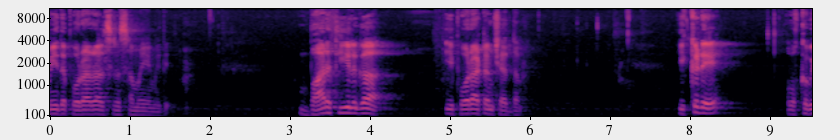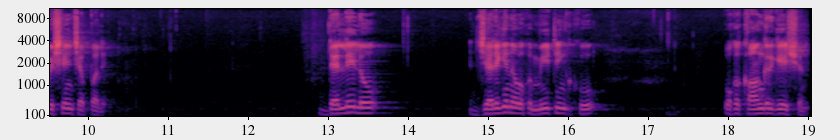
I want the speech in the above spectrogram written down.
మీద పోరాడాల్సిన సమయం ఇది. భారతీయులుగా ఈ పోరాటం చేద్దాం. ఇక్కడే ఒక విషయం చెప్పాలి. ఢిల్లీలో జరిగిన ఒక మీటింగ్కు ఒక కాంగ్రిగేషన్.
